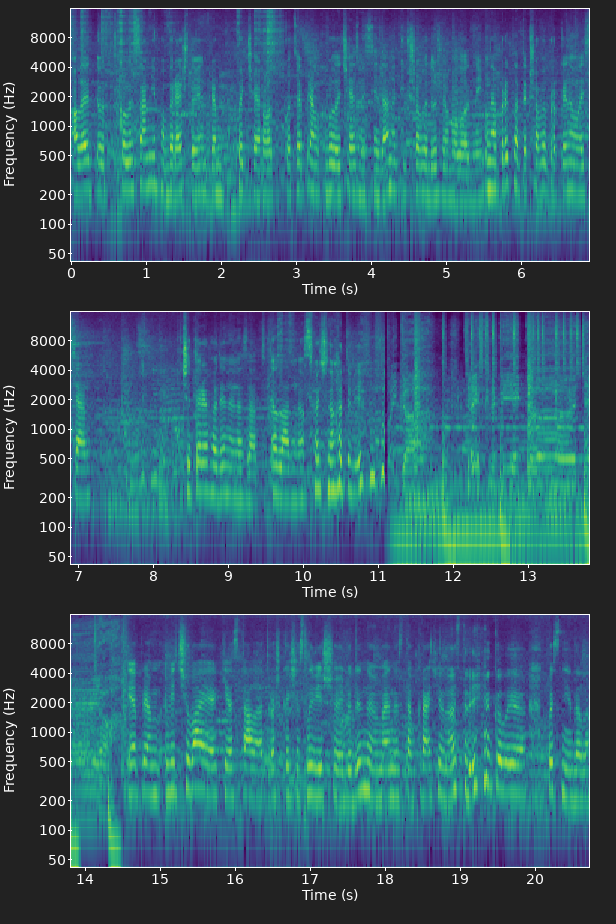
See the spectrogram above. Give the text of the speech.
Але от коли сам його береш, то він прям пече рот. Це прям величезний сніданок, якщо ви дуже голодний. Наприклад, якщо ви прокинулися 4 години назад. Ладно, смачного тобі. Я прям відчуваю, як я стала трошки щасливішою людиною. У мене став кращий настрій, коли я поснідала.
